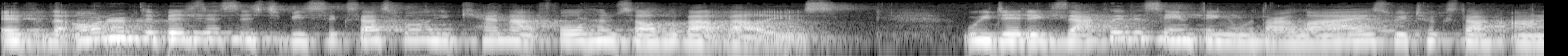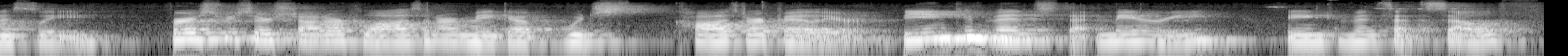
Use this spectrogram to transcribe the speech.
If the owner of the business is to be successful, he cannot fool himself about values. We did exactly the same thing with our lives. We took stock honestly. First, we searched out our flaws and our makeup, which caused our failure. Being convinced that Mary, being convinced that self,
